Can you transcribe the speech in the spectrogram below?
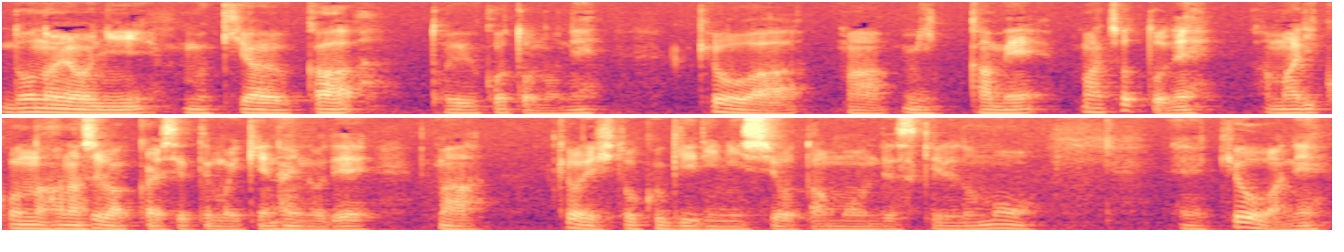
どのように向き合うかということのね今日はまあ3日目。まあちょっとねあまりこんな話ばっかりしててもいけないのでまあ今日で一区切りにしようと思うんですけれども、えー、今日はね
